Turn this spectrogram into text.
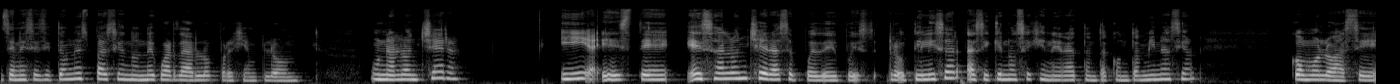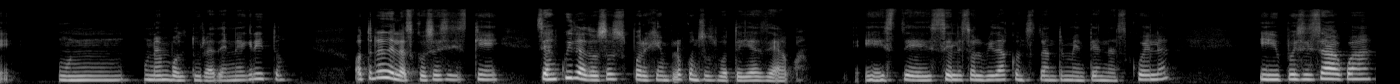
se necesita un espacio en donde guardarlo, por ejemplo, una lonchera. Y este esa lonchera se puede pues reutilizar así que no se genera tanta contaminación como lo hace un, una envoltura de negrito. Otra de las cosas es que sean cuidadosos por ejemplo con sus botellas de agua. Este se les olvida constantemente en la escuela y pues esa agua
